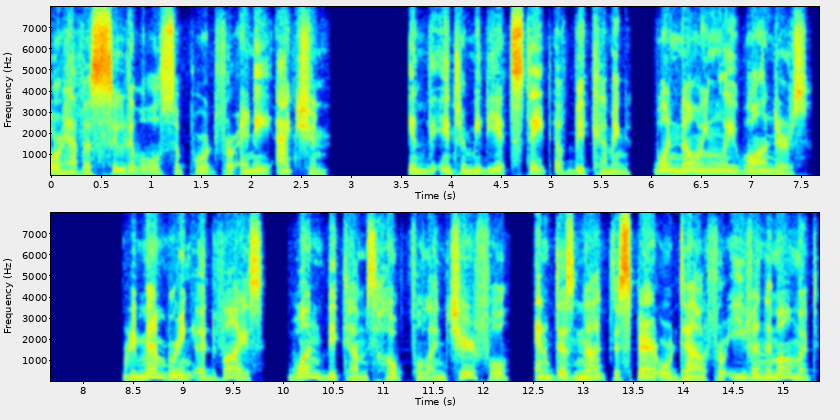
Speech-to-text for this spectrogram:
or have a suitable support for any action. In the intermediate state of becoming, one knowingly wanders. Remembering advice, one becomes hopeful and cheerful, and does not despair or doubt for even a moment.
